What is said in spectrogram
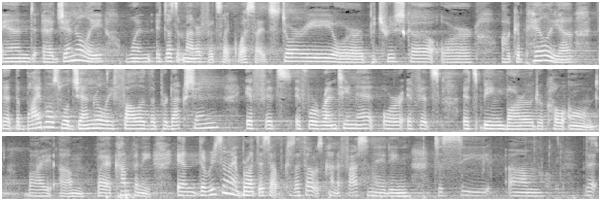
And uh, generally, when it doesn't matter if it's like West Side Story or Petrushka or uh, Coppelia, that the Bibles will generally follow the production if it's if we're renting it or if it's it's being borrowed or co-owned by, um, by a company. And the reason I brought this up, because I thought it was kind of fascinating to see um, that.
